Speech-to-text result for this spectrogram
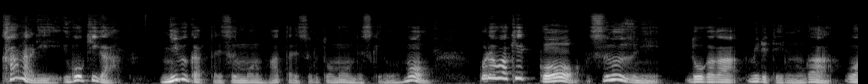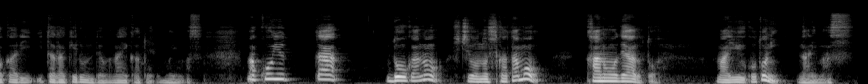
かなり動きが鈍かったりするものもあったりすると思うんですけれども、これは結構スムーズに動画が見れているのがお分かりいただけるんではないかと思います。まあ、こういった動画の視聴の仕方も可能であると、まあ、いうことになります。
